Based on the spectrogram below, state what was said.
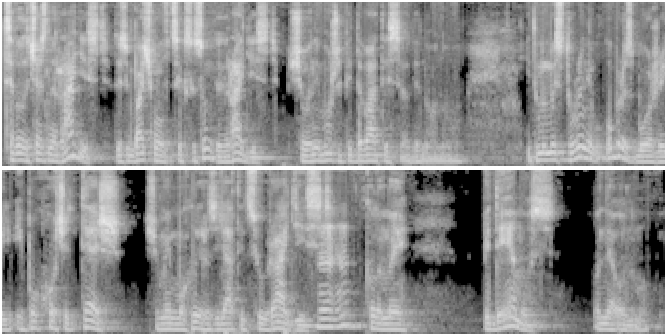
це величезна радість. Тобто ми бачимо в цих стосунках радість, що вони можуть віддаватися один одному. І тому ми створені в образ Божий, і Бог хоче теж, щоб ми могли розділяти цю радість, Мгм. коли ми віддаємось одне одному.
